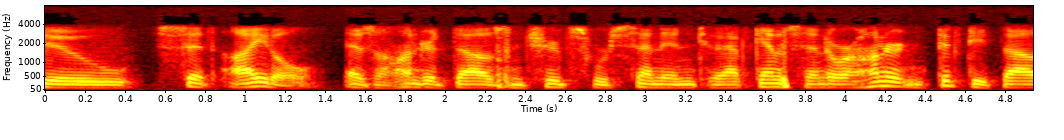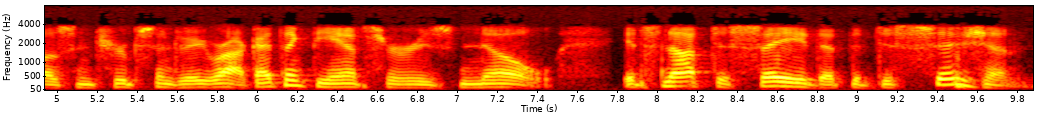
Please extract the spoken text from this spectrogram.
to sit idle as 100,000 troops were sent into Afghanistan or 150,000 troops into Iraq? I think the answer is no. It's not to say that the decision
